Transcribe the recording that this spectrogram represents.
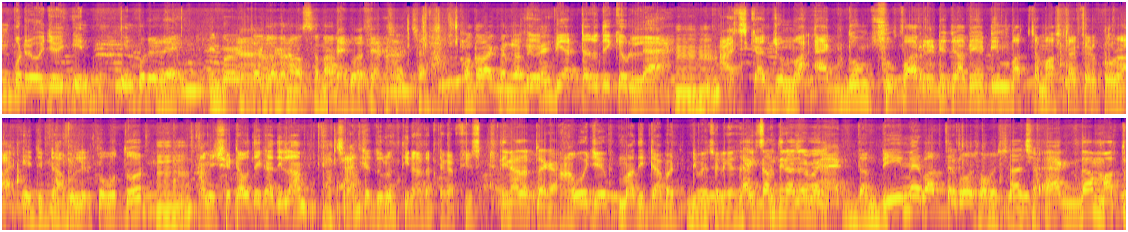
ইনপোর্টের ওই যে ইনপোর্টের Imported tag লাগানো আছে না? ট্যাগ আছে আচ্ছা আচ্ছা। কত রাখবেন রাবি ভাই? পেয়ারটা যদি কেউ নেয়। আজকের জন্য একদম সুপার রেটে যাবে ডিম বাচ্চা মাস্টার পেয়ার করা এই যে ডাবল এর কবুতর আমি সেটাও দেখা দিলাম। আচ্ছা। আজকের জন্য তিন হাজার টাকা ফিক্সড তিন হাজার টাকা। হ্যাঁ ওই যে মাদিটা আবার ডিমে চলে গেছে একদম 3000 ভাই? একদম ডিমের বাচ্চার কোনো সমস্যা আচ্ছা একদম মাত্র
